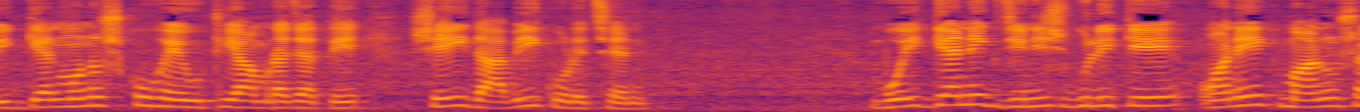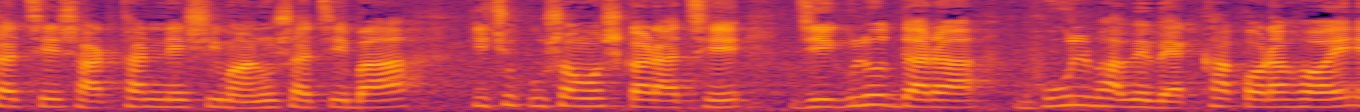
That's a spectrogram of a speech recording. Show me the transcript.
বিজ্ঞান মনস্ক হয়ে উঠি আমরা যাতে সেই দাবি করেছেন। বৈজ্ঞানিক জিনিসগুলিকে অনেক মানুষ আছে, স্বার্থান্বেষী মানুষ আছে বা কিছু কুসংস্কার আছে, যেগুলোর দ্বারা ভুলভাবে ব্যাখ্যা করা হয়,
